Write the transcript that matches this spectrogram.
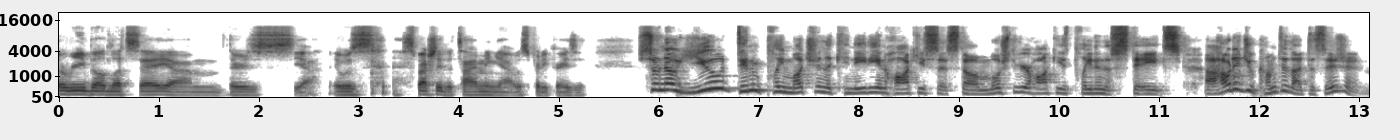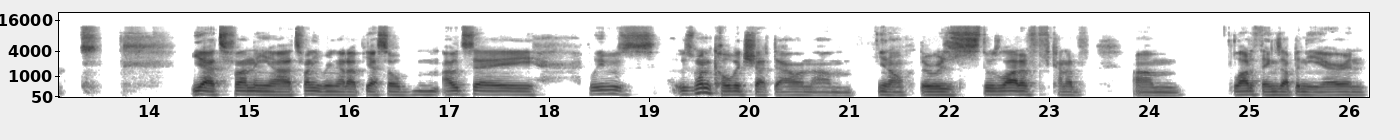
the rebuild. Let's say, um, there's yeah, it was especially the timing. Yeah, it was pretty crazy. So no, you didn't play much in the Canadian hockey system. Most of your hockey is played in the states. Uh, how did you come to that decision? Yeah, it's funny. Uh, it's funny you bring that up. Yeah, so mm, I would say, I believe it was it was when COVID shut down. Um, you know, there was there was a lot of kind of um, a lot of things up in the air, and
